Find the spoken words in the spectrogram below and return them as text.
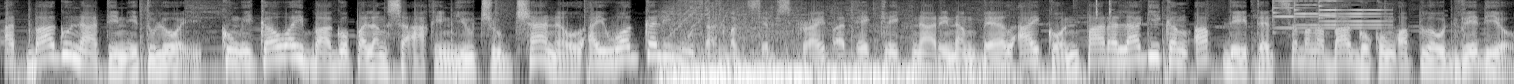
At bago natin ituloy, kung ikaw ay bago pa lang sa aking YouTube channel ay huwag kalimutan mag-subscribe at e-click na rin ang bell icon para lagi kang updated sa mga bago kong upload video.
